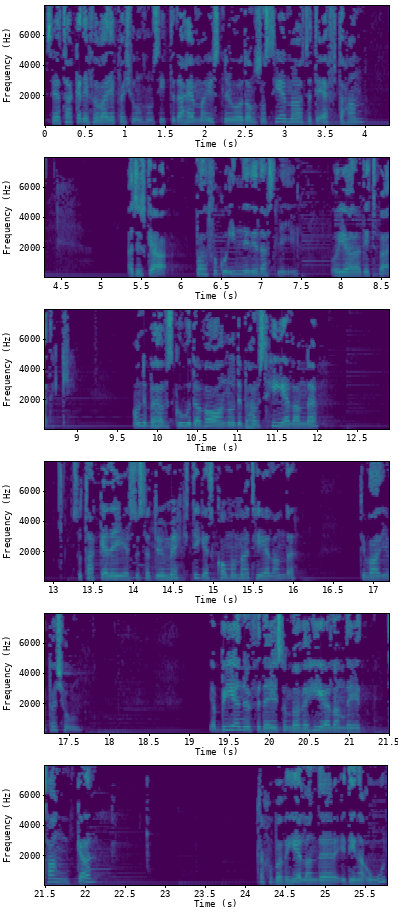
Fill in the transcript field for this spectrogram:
Så jag tackar dig för varje person som sitter där hemma just nu och de som ser mötet i efterhand. Att du ska bara få gå in i deras liv och göra ditt verk. Om det behövs goda vanor, det behövs helande, så tackar jag dig Jesus att du är mäktig att komma med ett helande till varje person. Jag ber nu för dig som behöver helande i tankar, kanske behöver helande i dina ord,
